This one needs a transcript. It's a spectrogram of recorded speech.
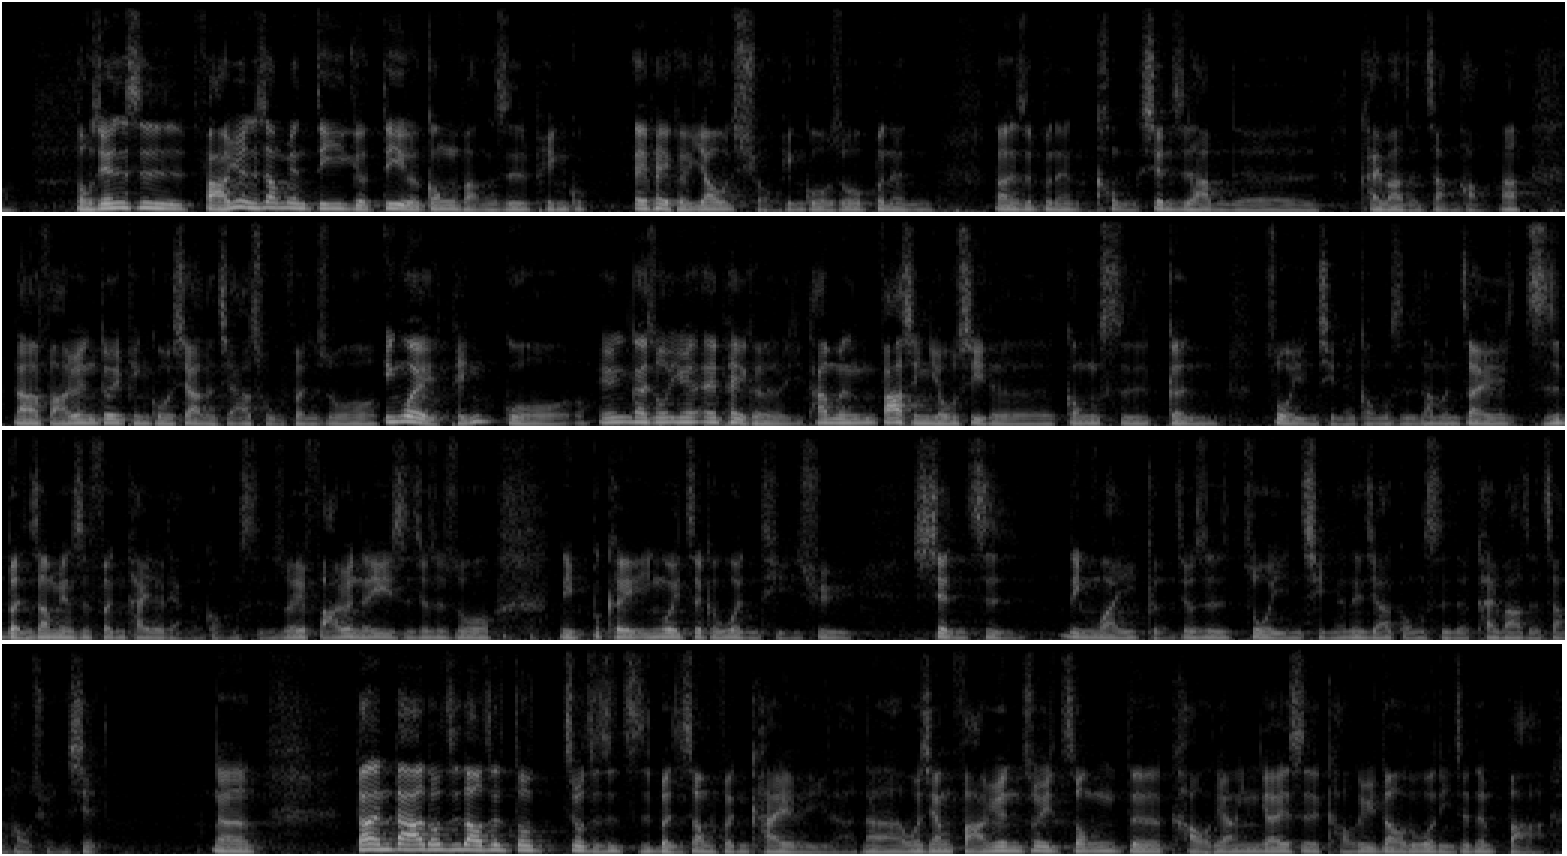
首先是法院上面第一个第一个攻防是苹果 APEC 要求苹果说不能。当然是不能控限制他们的开发者账号啊。那法院对苹果下了假处分，说因为苹果，因为应该说，因为 APEC 他们发行游戏的公司跟做引擎的公司，他们在纸本上面是分开的两个公司，所以法院的意思就是说，你不可以因为这个问题去限制另外一个就是做引擎的那家公司的开发者账号权限。那当然，大家都知道，这都就只是纸本上分开而已啦。那我想，法院最终的考量应该是考虑到，如果你真的把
